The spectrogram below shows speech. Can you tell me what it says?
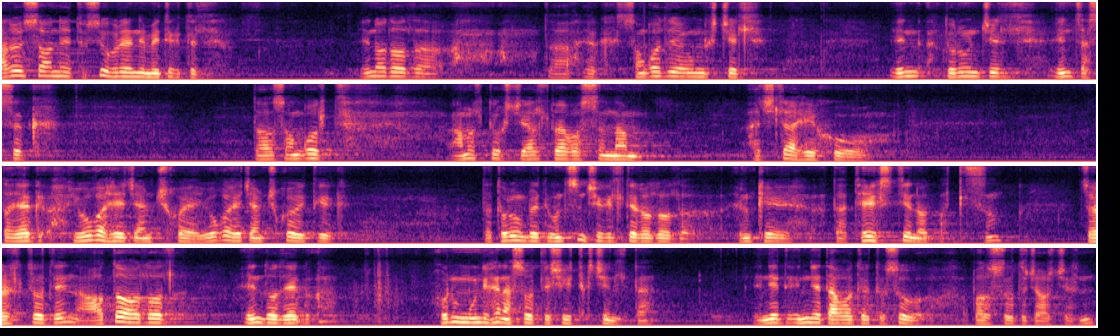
19 оны төсвийн хүрээний мэдээлэл энэ бол одоо яг сонгуулийн өмнөх жил энэ 4 жил энэ засаг одоо сонгуульд амлалт өгч ялд байгуулсан нам ажиллаа хийх үү? Одоо яг юугаа хийж амжих вэ? Юугаа хийж амжих вэ гэдгийг одоо түрүүн бид үндсэн чиглэлээр бол ерөнхий одоо текстийг бол баталсан зорилтуудын одоо бол энд бол яг хөрөн мөнгөнийхний асуудлыг шийдэх гэж байна л да. Энэний энэний дагуу тэр төсөв боловсрогдож орж ирнэ.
